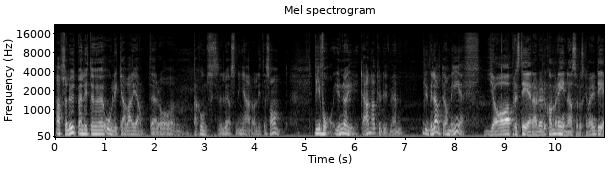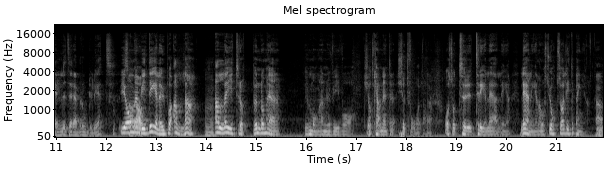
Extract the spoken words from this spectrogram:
Absolut, med lite olika varianter och pensionslösningar och lite sånt. Vi var ju nöjda naturligtvis, men du vill alltid ha mer. Ja, presterar du. Du kommer in alltså, då ska man ju dela lite där broderlighet. Ja, Så- men vi delar ju på alla. Alla i truppen, de här... Hur många nu vi var? Jag kan inte det. 22, ja. Och så tre, tre lärlingar. Lärlingarna måste ju också ha lite pengar. Ja.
